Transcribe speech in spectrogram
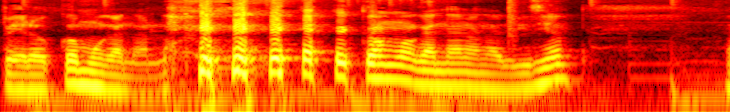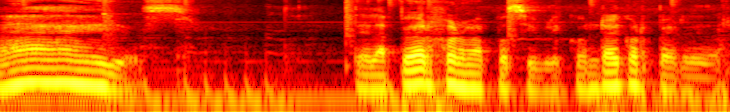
Pero ¿cómo ganaron? ¿Cómo ganaron la división? Ay, Dios. De la peor forma posible, con récord perdedor.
